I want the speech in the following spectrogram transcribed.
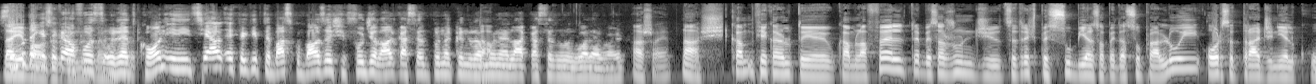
Sunt e multe Bowser chestii care au din fost mai multe. retcon. Inițial, efectiv, te bați cu Bowser și fuge la alt castel până când Da. rămâne la castelul whatever. Așa e. Da, și cam, fiecare luptă e cam la fel, trebuie să ajungi să treci pe sub el sau pe deasupra lui, ori să tragi în el cu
